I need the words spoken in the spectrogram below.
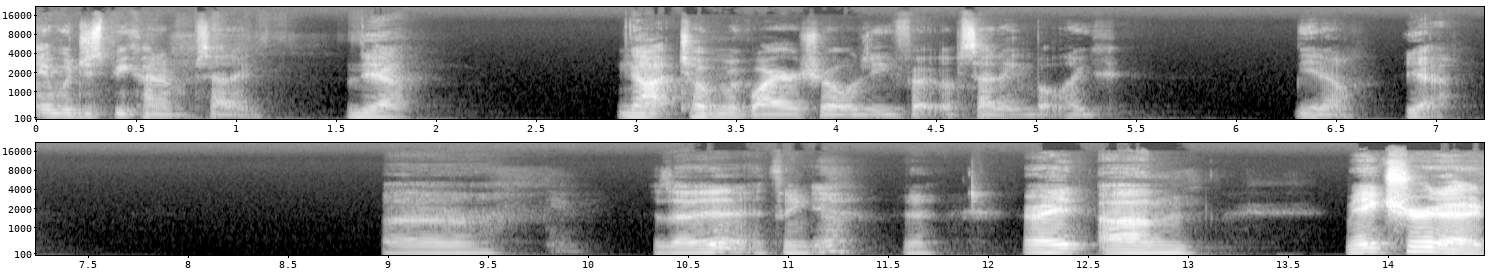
it would just be kind of upsetting. Yeah. Not Tobey Maguire trilogy f- upsetting, but like, you know, Yeah. Uh, is that it? I think. Yeah. Right. Um, make sure to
